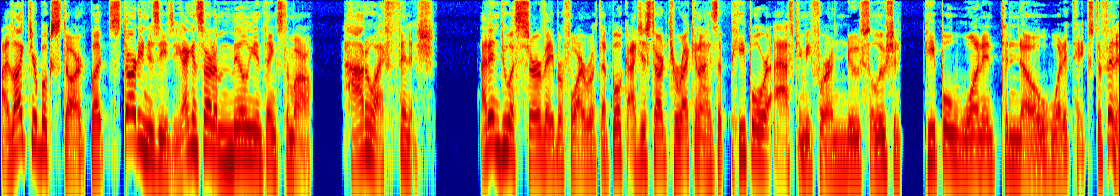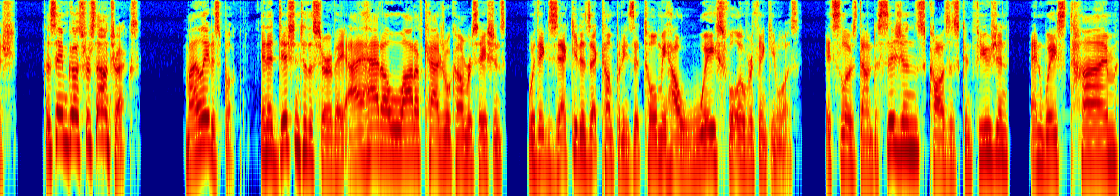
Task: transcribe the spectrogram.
I liked your book Start, but starting is easy. I can start a million things tomorrow. How do I finish? I didn't do a survey before I wrote that book. I just started to recognize that people were asking me for a new solution people wanted to know what it takes to finish. The same goes for soundtracks. My latest book. In addition to the survey, I had a lot of casual conversations with executives at companies that told me how wasteful overthinking was. It slows down decisions, causes confusion, and wastes time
